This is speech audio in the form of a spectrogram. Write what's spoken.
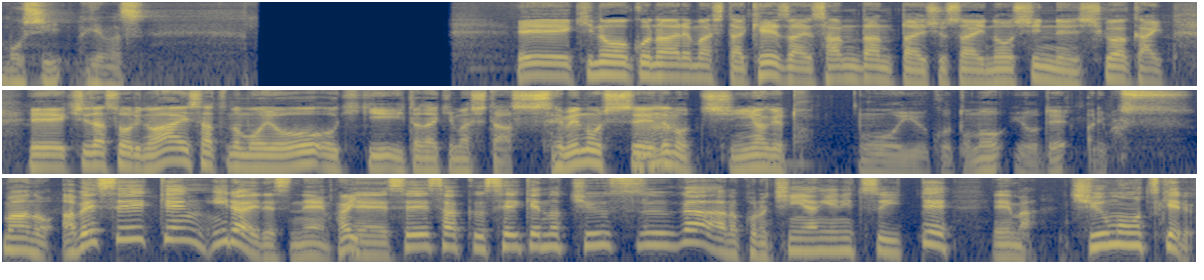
申し上げます。えー、昨日行われました経済3団体主催の新年祝賀会、えー、岸田総理の挨拶の模様をお聞きいただきました攻めの姿勢での賃上げと、ういうことのようであります。まあ、あの、安倍政権以来ですね、はい、えー、政策、政権の中枢が、あの、この賃上げについて、えー、まあ、注文をつける。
